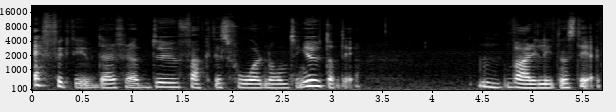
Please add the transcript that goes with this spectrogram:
effektiv därför att du faktiskt får någonting ut av det. Mm. Varje liten steg.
